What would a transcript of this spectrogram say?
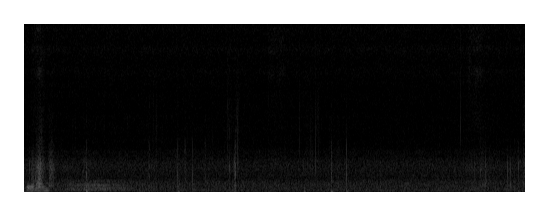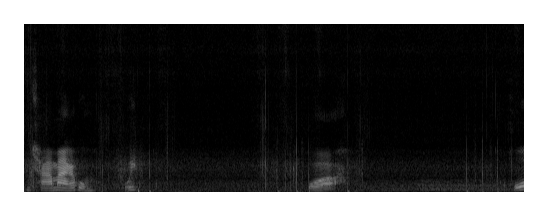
โอ้ช้ามากครับผม อุ้ยว้าโอ้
